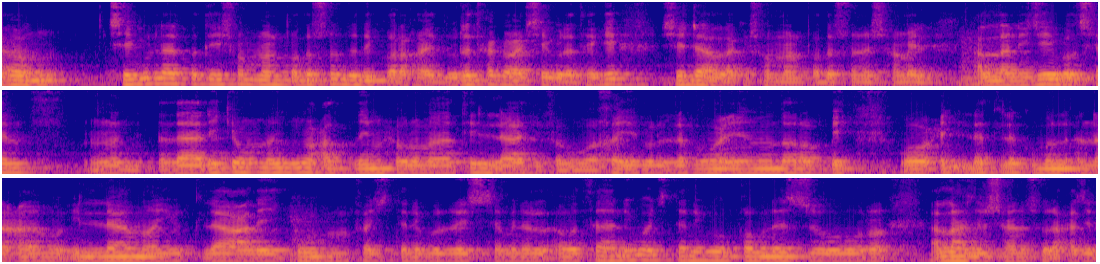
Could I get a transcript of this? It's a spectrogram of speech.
এবং সেগুলোর প্রতি সম্মান প্রদর্শন যদি করা হয়, দূরে থাকা হয় সেগুলো থেকে, সেটা আল্লাহকে সম্মান প্রদর্শনের সামিল। আল্লাহ নিজেই বলছেন ذلك ومن يعظم حرمات الله فهو خير له عند ربه وأحلت لكم الأنعام إلا ما يتلى عليكم فاجتنبوا الرجس من الأوثان واجتنبوا قول الزور আল্লাহ সুরা হাজির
